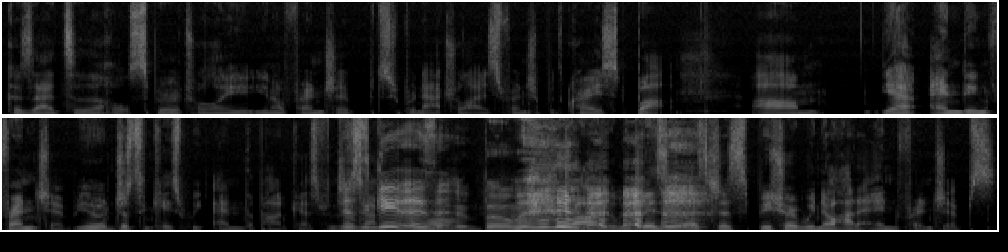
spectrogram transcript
because that's the whole spiritually, you know, friendship, supernaturalized friendship with Christ. But um, yeah, ending friendship. You know, just in case we end the podcast for this Just in case, we're all- boom. we're all gonna be busy. Let's just be sure we know how to end friendships.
